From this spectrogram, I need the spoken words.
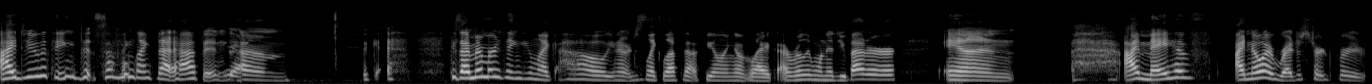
I do think that something like that happened. Yeah. Um, because I remember thinking like, oh, you know, just like left that feeling of like I really want to do better, and I may have. I know I registered for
